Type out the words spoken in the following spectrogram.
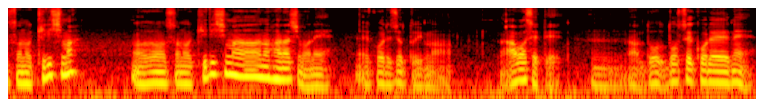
その霧島？その霧島の話もねこれちょっと今合わせて、うん、あどどうせこれね、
